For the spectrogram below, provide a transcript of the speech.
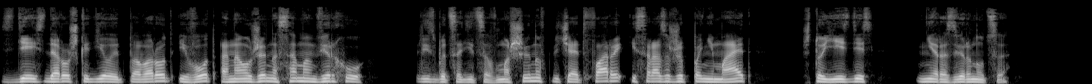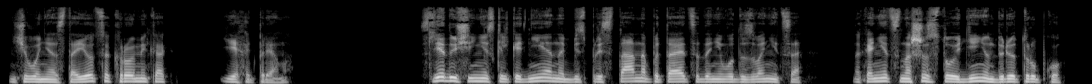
здесь дорожка делает поворот, и вот она уже на самом верху — Лизбет садится в машину, включает фары и сразу же понимает, что ей здесь не развернуться. Ничего не остается, кроме как ехать прямо. Следующие несколько дней она беспрестанно пытается до него дозвониться. Наконец, на шестой день он берет трубку.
